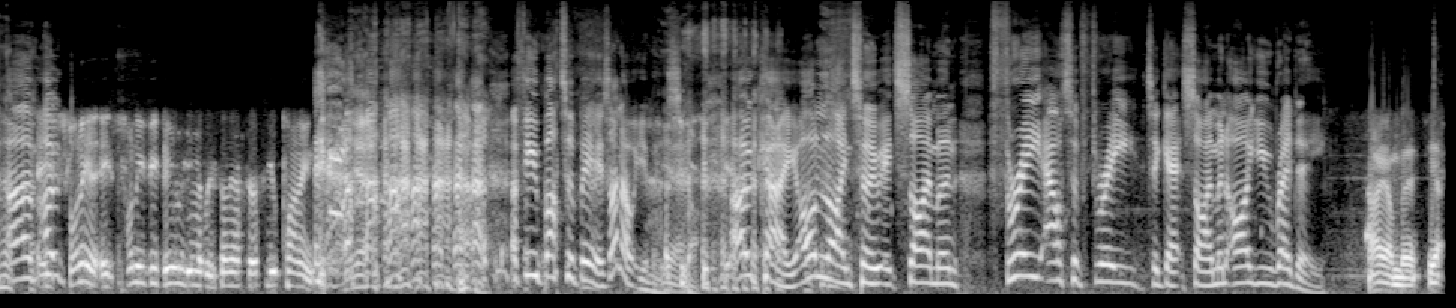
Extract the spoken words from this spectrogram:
Um, It's funny, it's funny they do, yeah, but it's only after a few pints. a few butter beers. I know what you mean, Scott. Okay, on line two, it's Simon. Three out of three to get. Simon, are you ready? Hi, I'm there. Yeah.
